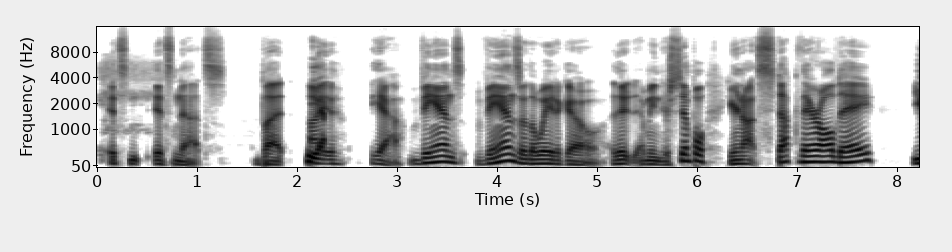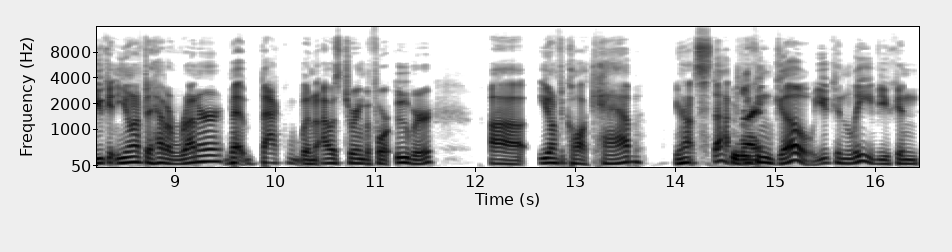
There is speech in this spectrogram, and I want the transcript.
It's it's nuts, but Yeah. I yeah, vans vans are the way to go. I mean, they're simple. You're not stuck there all day. You can you don't have to have a runner. But back when I was touring before Uber, uh, you don't have to call a cab. You're not stuck. You can go. You can leave. You can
